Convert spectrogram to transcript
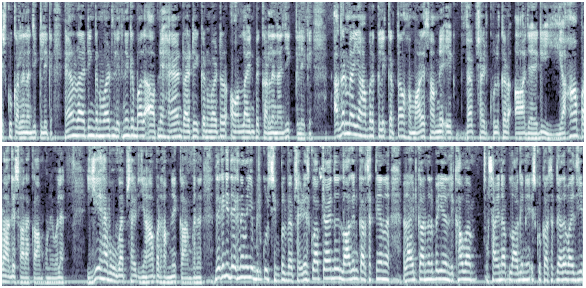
इसको कर लेना जी क्लिक हैंड राइटिंग कन्वर्टर लिखने के बाद आपने हैंड राइटिंग कन्वर्टर ऑनलाइन पे कर लेना जी क्लिक अगर मैं यहाँ पर क्लिक करता हूँ, हमारे सामने एक वेबसाइट खुलकर आ जाएगी, यहाँ पर आगे सारा काम होने वाला है। ये है वो वेबसाइट यहाँ पर हमने काम करना है। देखें जी, देखने में ये बिल्कुल सिंपल वेबसाइट है। इसको आप चाहें तो लॉग इन कर सकते हैं राइट कार्नर पे ये लिखा हुआ साइन अप लॉग इन इसको कर सकते हैं। अदरवाइज़ ये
